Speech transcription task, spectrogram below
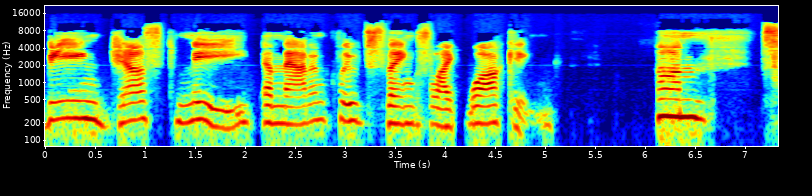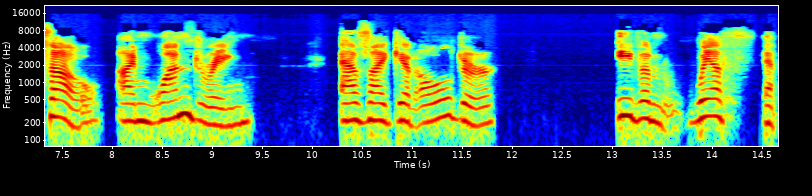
being just me, and that includes things like walking. Um, so I'm wondering as I get older, even with at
